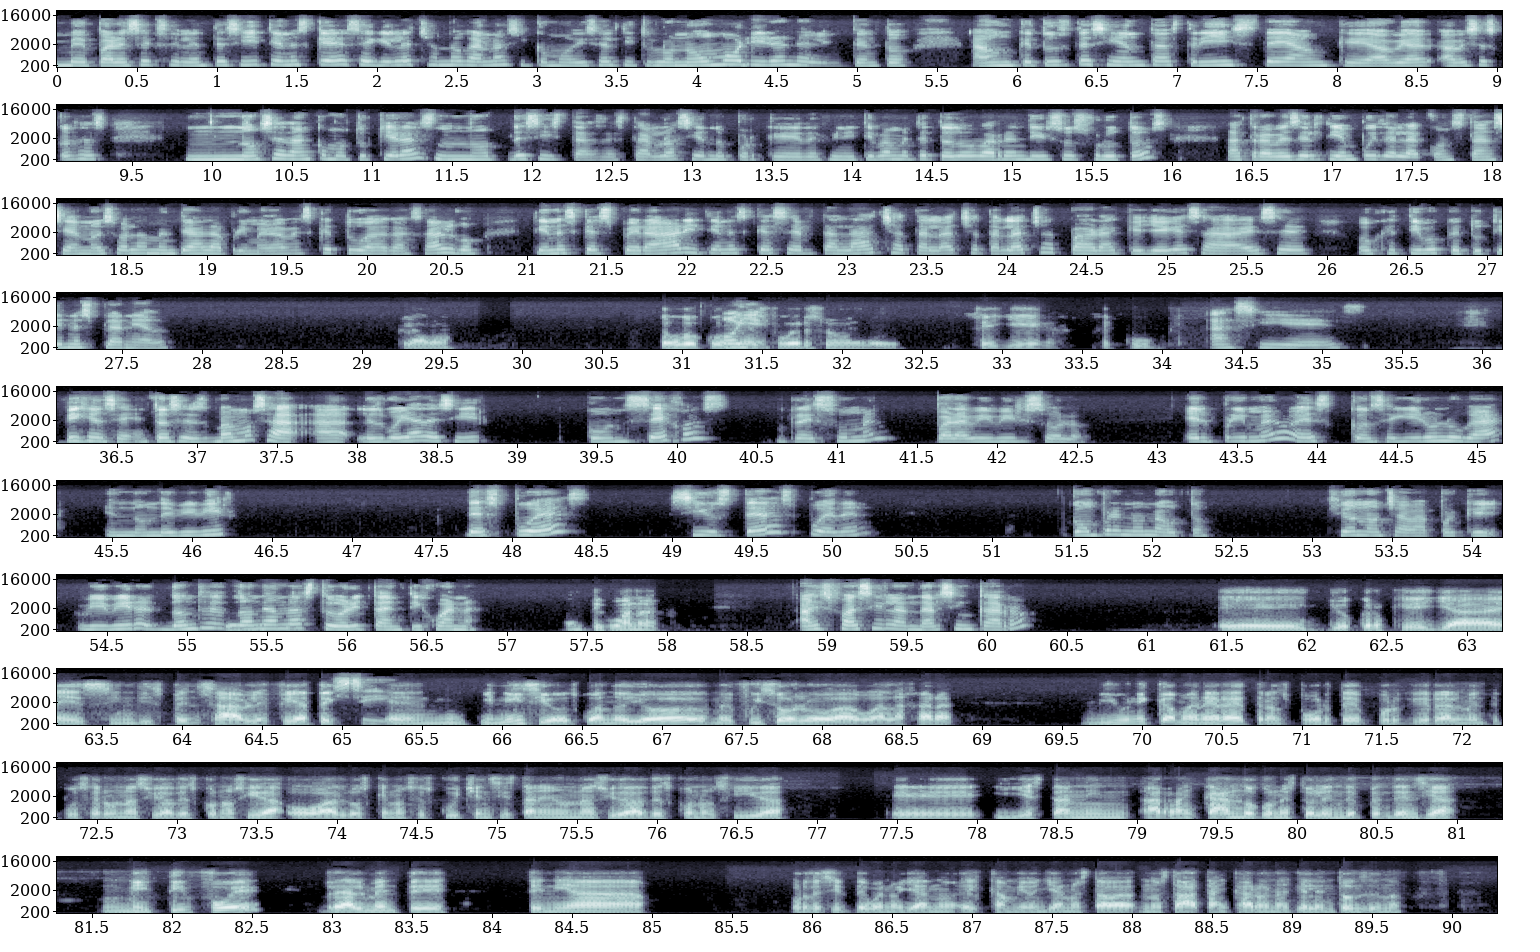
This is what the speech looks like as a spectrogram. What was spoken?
Me parece excelente, sí, tienes que seguirle echando ganas y como dice el título, no morir en el intento, aunque tú te sientas triste, aunque a, ve- a veces cosas no se dan como tú quieras, no desistas de estarlo haciendo porque definitivamente todo va a rendir sus frutos a través del tiempo y de la constancia, no es solamente a la primera vez que tú hagas algo, tienes que esperar y tienes que ser talacha, talacha, talacha para que llegues a ese objetivo que tú tienes planeado. Claro, todo con Oye, esfuerzo se llega, se cumple. así es. Fíjense, entonces vamos a, a- les voy a decir consejos, resumen, para vivir solo. El primero es conseguir un lugar en donde vivir. Después, si ustedes pueden, compren un auto. ¿Sí o no, chava? Porque vivir, ¿dónde, Sí, dónde sí. andas tú ahorita? En Tijuana. En Tijuana, ¿Ah, ¿Es fácil andar sin carro? Eh, yo creo que ya es indispensable. Fíjate, Sí. en mis inicios, cuando yo me fui solo a Guadalajara, Mi única manera de transporte, porque realmente pues era una ciudad desconocida, o a los que nos escuchen, si están en una ciudad desconocida eh, y están in- arrancando con esto de la independencia, mi tip fue, realmente tenía, por decirte, bueno, ya no, el camión ya no estaba, no estaba tan caro en aquel entonces, ¿no?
